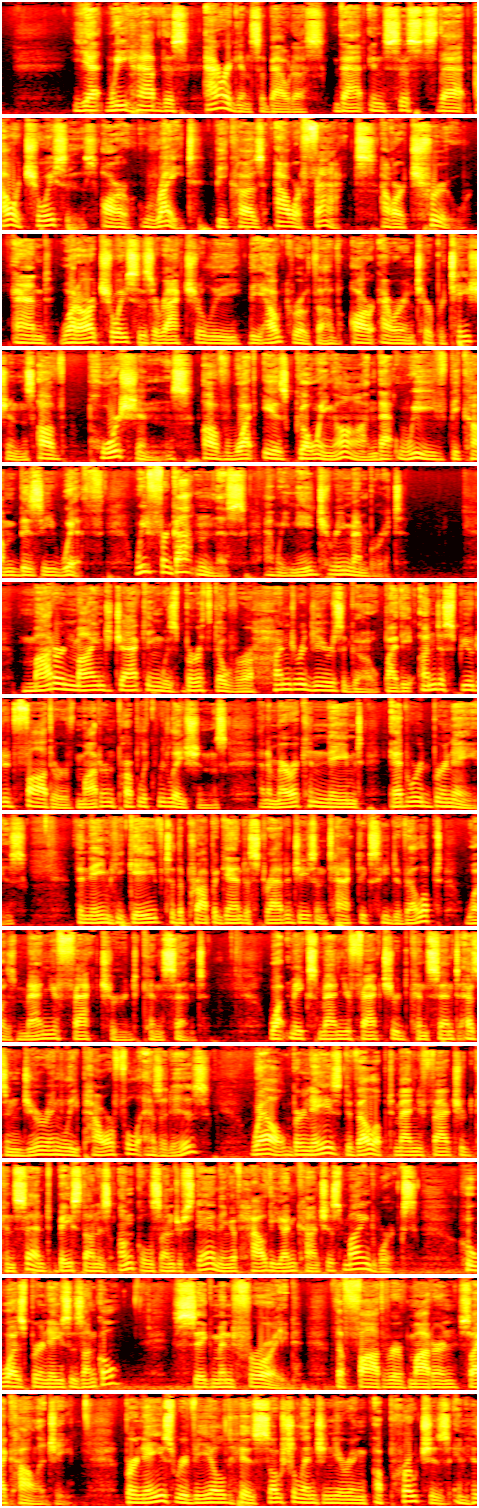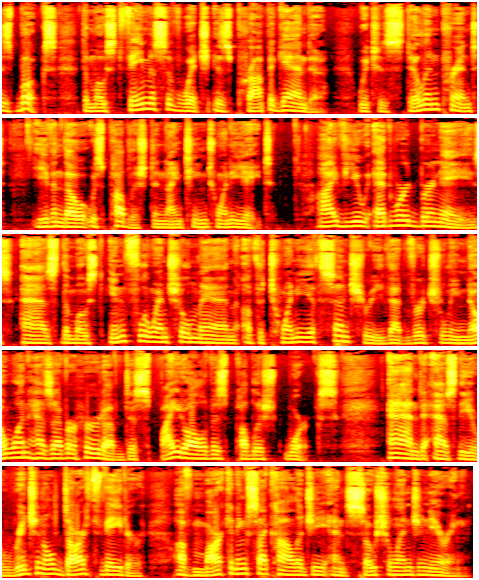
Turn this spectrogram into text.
Yet we have this arrogance about us that insists that our choices are right because our facts are true. And what our choices are actually the outgrowth of are our interpretations of portions of what is going on that we've become busy with. We've forgotten this and we need to remember it. Modern mind jacking was birthed over a hundred years ago by the undisputed father of modern public relations, an American named Edward Bernays. The name he gave to the propaganda strategies and tactics he developed was manufactured consent. What makes manufactured consent as enduringly powerful as it is? Well, Bernays developed manufactured consent based on his uncle's understanding of how the unconscious mind works. Who was Bernays' uncle? Sigmund Freud, the father of modern psychology. Bernays revealed his social engineering approaches in his books, the most famous of which is Propaganda, which is still in print even though it was published in 1928. I view Edward Bernays as the most influential man of the 20th century that virtually no one has ever heard of, despite all of his published works and as the original Darth Vader of marketing psychology and social engineering.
